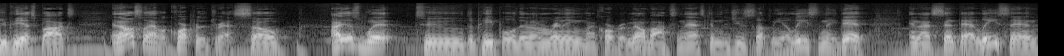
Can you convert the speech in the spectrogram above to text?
UPS box, and I also have a corporate address. So I just went to the people that I'm renting my corporate mailbox and asked them to juice up me a lease, and they did. And I sent that lease in,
